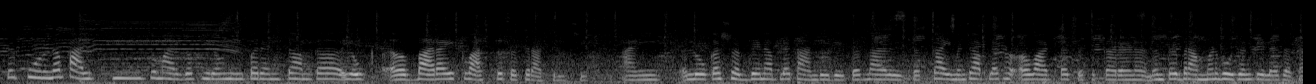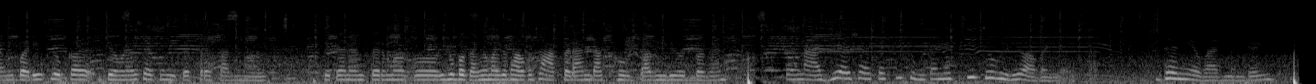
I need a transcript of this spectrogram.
तर पूर्ण पालखीचो मार्ग फिरवून येईपर्यंत आमकां येवक बारा एक वाजतातच रात्रीची. आणि लोक श्रद्धेनं आपल्या तांदूळ देतात नारळ देतात. काही म्हणजे आपल्या वाटतात तसं कारण नंतर ब्राह्मण भोजन केलं जातं आणि बरीच लोक जेवणासाठी येतात प्रसाद म्हणून. त्याच्यानंतर मग ह्यो बघा ह्यो माझा भाव कसा आकडान दाखवता व्हिडिओत बघा. तर माझी अशा असं की तुमका नक्कीच जो व्हिडिओ आवडला असा धन्यवाद मंडळी.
